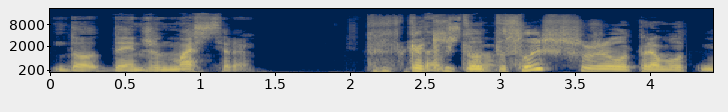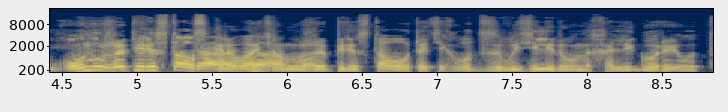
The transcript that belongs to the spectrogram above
до Dungeon Master. Какие-то, что- вот, ты слышишь уже вот прям вот... Он уже перестал Да, скрывать, да, он вот. уже перестал вот этих вот завазелированных аллегорий вот...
